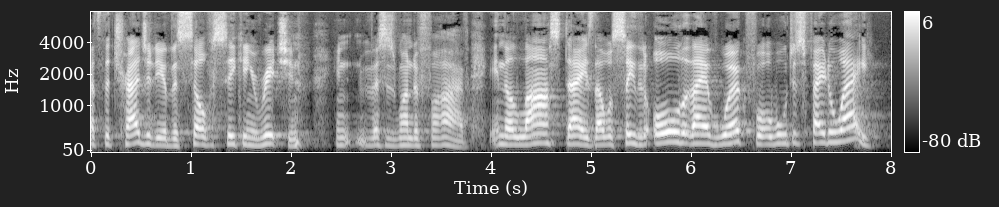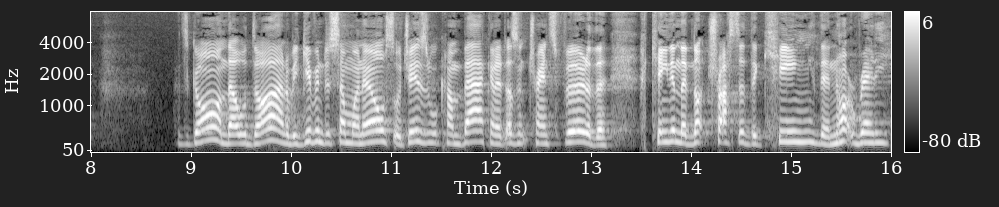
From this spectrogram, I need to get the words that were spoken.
That's the tragedy of the self seeking rich in, in verses 1 to 5. In the last days, they will see that all that they have worked for will just fade away. It's gone. They will die and it'll be given to someone else, or Jesus will come back and it doesn't transfer to the kingdom. They've not trusted the king, they're not ready.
